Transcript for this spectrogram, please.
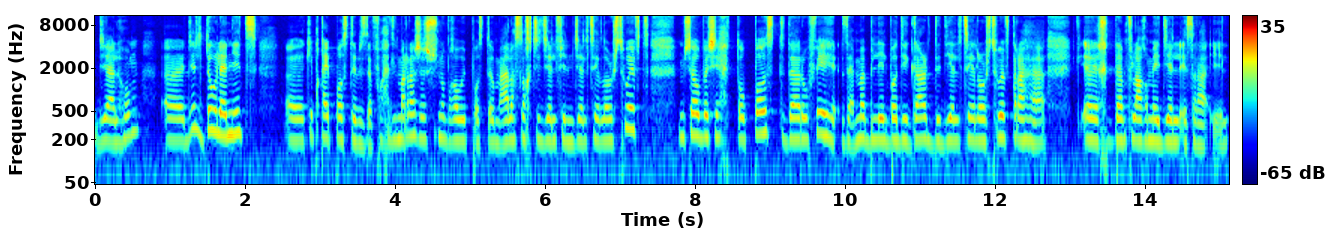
ديالهم ديال الدولة نيت كيبقى ي post ي بزاف. واحد المرة جا شنو بغاو ي post يو مع la sortie ديال الفيلم ديال تايلور سويفت. مشاو باش يحطوا post داروا فيه زعما بلي البودي غارد ديال تايلور سويفت راه آه، خدام في l'armée ديال إسرائيل.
